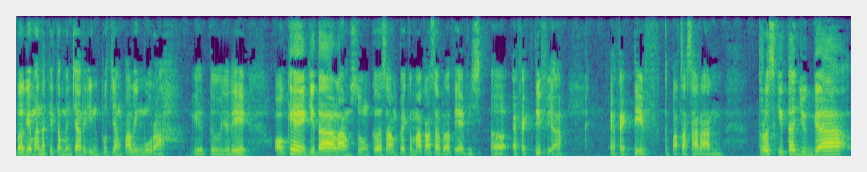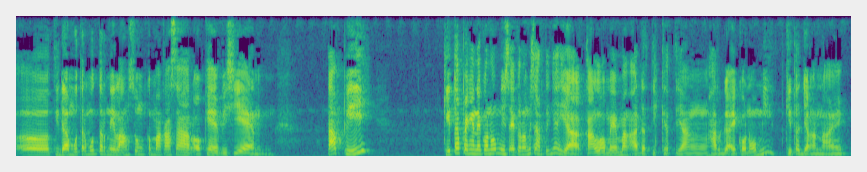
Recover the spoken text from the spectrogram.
bagaimana kita mencari input yang paling murah gitu. Jadi oke okay, kita langsung ke sampai ke Makassar berarti efis, uh, efektif ya. Efektif, tepat sasaran. Terus kita juga uh, tidak muter-muter nih langsung ke Makassar. Oke, okay, efisien. Tapi kita pengen ekonomis. Ekonomis artinya ya kalau memang ada tiket yang harga ekonomi, kita jangan naik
